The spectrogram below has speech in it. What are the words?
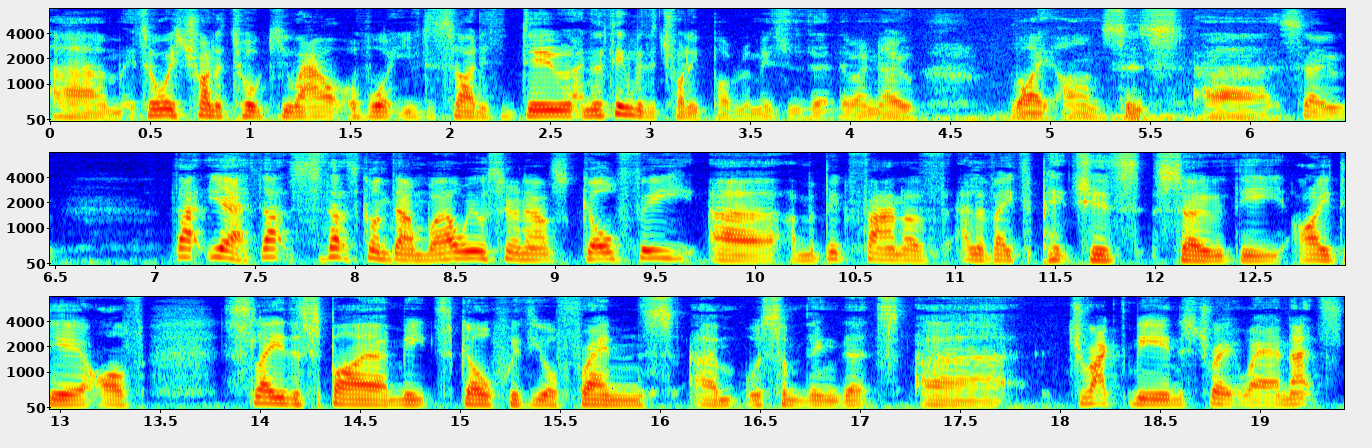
Um, it's always trying to talk you out of what you've decided to do. And the thing with the trolley problem is, is that there are no right answers. Uh, so that yeah, that's that's gone down well. We also announced Golfie. Uh, I'm a big fan of elevator pitches, so the idea of Slay the Spire meets golf with your friends um, was something that uh, dragged me in straight away, and that's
